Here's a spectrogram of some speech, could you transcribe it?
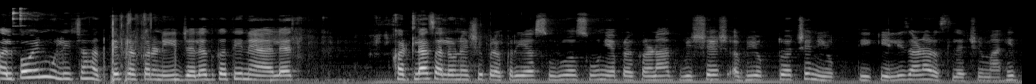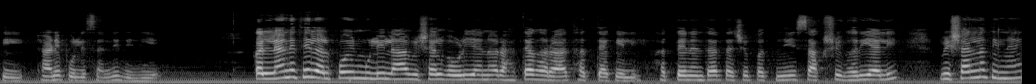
अल्पवयीन मुलीच्या हत्येप्रकरणी जलदगती न्यायालयात खटला चालवण्याची प्रक्रिया सुरू असून या प्रकरणात विशेष अभियुक्ताची नियुक्ती केली जाणार असल्याची माहिती ठाणे पोलिसांनी दिली आहे. कल्याण येथील अल्पवयीन मुलीला विशाल गवळी यानं राहत्या घरात हत्या केली. हत्येनंतर त्याची पत्नी साक्षी घरी आली. विशालनं तिने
